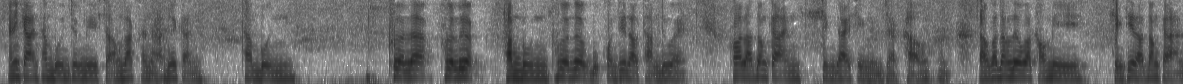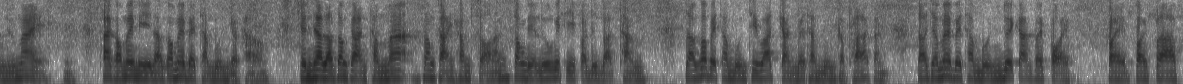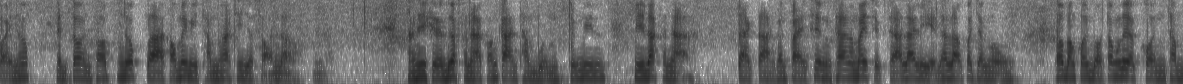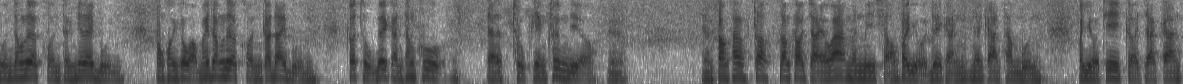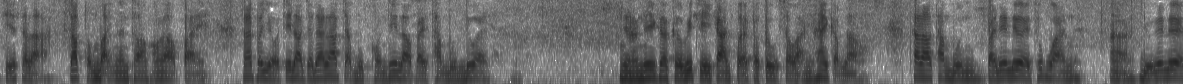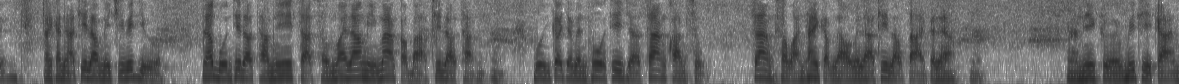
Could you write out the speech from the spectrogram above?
ดังนั้นการทำบุญจึงมีสองลักษณะด้วยกันทำบุญเพื่อเลือกเพื่อเลือกทำบุญเพื่อเลือกบุคคลที่เราทำด้วย เพราะเราต้องการสิ่งใดสิ่งหนึ่งจากเขา เราก็ต้องเลือกว่าเขามีสิ่งที่เราต้องการหรือไม่ ถ้าเขาไม่มีเราก็ไม่ไปทำบุญกับเขา เช่นถ้าเราต้องการธรรมะ ต้องการคำสอน ต้องเรียนรู้วิธีปฏิบัติธรรม เราก็ไปทำบุญที่วัดกันไปทำบุญกับพระกัน เราจะไม่ไปทำบุญด้วยการไปปล่อยปล่อยปล่อยปลาปล่อยนกเป็นต้น เพราะนกปลาเขาไม่มีธรรมะที่จะสอนเรา อันนี้คือลักษณะของการทำบุญจึงมีมีลักษณะแตกต่างกันไป ซึ่งถ้าไม่ศึกษารายละเอียดแล้วเราก็จะงง เพราะบางคนบอกต้องเลือกคนทำบุญต้องเลือกคนถึงจะได้บุญ บางคนก็บอกไม่ต้องเลือกคนก็ได้บุญ ก็ถูกด้วยกันทั้งคู่ แต่ถูกเพียงครึ่งเดียว ต้องเข้าต้องเข้าใจว่ามันมีสองประโยชน์ด้วยกันในการทำบุญ ประโยชน์ที่เกิดจากการเสียสละทรัพย์สมบัติเงินทองของเราไป และประโยชน์ที่เราจะได้รับจากบุคคลที่เราไปทำบุญด้วยเนี่ยนี่ก็คือวิธีการเปิดประตูสวรรค์ให้กับเรา ถ้าเราทำบุญไปเรื่อยๆ ทุกวันออยู่เรื่อยๆ ในขณะที่เรามีชีวิตอยู่ แล้วบุญที่เราทำนี้สะสมไว้แล้วมีมากกว่าบาปที่เราทำบุญก็จะเป็นผู้ที่จะสร้างความสุข สร้างสวรรค์ให้กับเราเวลาที่เราตายไปแล้วนี่คือวิธีการ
